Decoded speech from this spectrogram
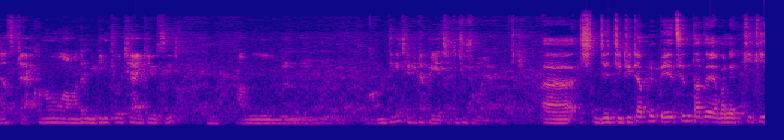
জাস্ট এখনও আমাদের মিটিং চলছে আইকিউসির আমি গভর্নমেন্ট থেকে চিঠিটা পেয়েছি কিছু সময় আগে। যে চিঠিটা আপনি পেয়েছেন তাতে মানে কি কি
